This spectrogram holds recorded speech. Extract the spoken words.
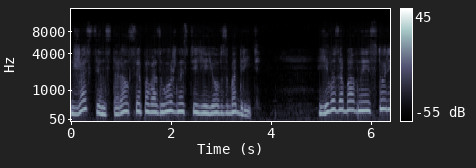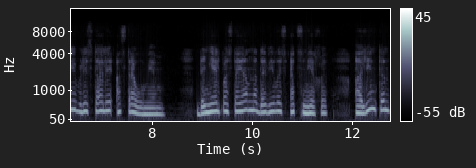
Джастин старался по возможности ее взбодрить. Его забавные истории блистали остроумием. Даниэль постоянно давилась от смеха, а Линтон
